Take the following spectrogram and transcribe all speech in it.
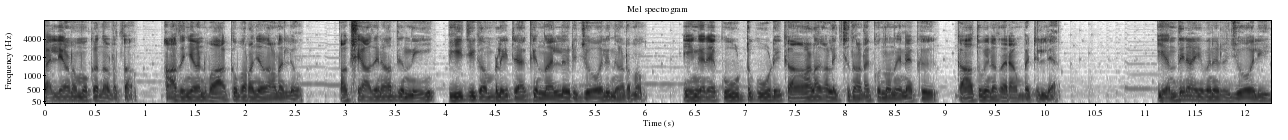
കല്യാണമൊക്കെ നടത്താം. അത് ഞാൻ വാക്ക് പറഞ്ഞതാണല്ലോ. പക്ഷെ അതിനാദ്യം നീ പി ജി കംപ്ലീറ്റ് ആക്കി നല്ലൊരു ജോലി നേടണം. ഇങ്ങനെ കൂട്ടുകൂടി കാള കളിച്ച് നടക്കുന്ന നിനക്ക് കാത്തുവിനെ തരാൻ പറ്റില്ല. എന്തിനാ ഇവനൊരു ജോലി?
